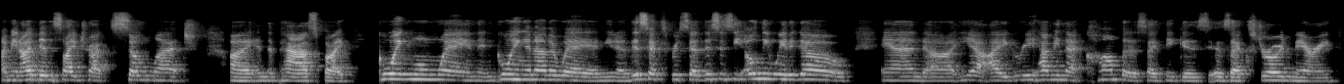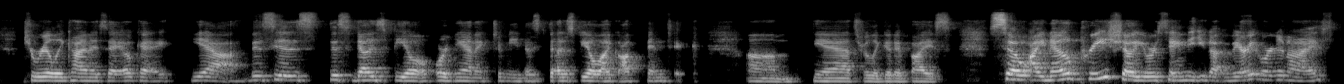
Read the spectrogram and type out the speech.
I mean, I've been sidetracked so much uh, in the past by going one way and then going another way and you know this expert said this is the only way to go and uh, yeah i agree having that compass i think is is extraordinary to really kind of say okay yeah this is this does feel organic to me this does feel like authentic um, yeah, it's really good advice. So I know pre-show you were saying that you got very organized,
